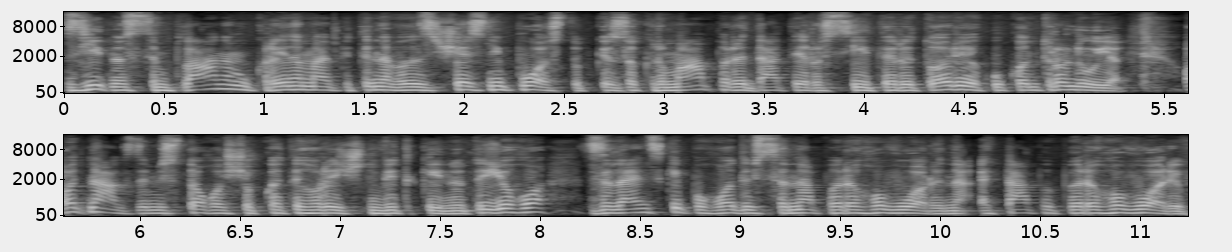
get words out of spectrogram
згідно з цим планом Україна має піти на величезні поступки, зокрема передати Росії територію, яку контролює. Однак, замість того, щоб категорично відкинути його, Зеленський погодився на переговори на етапи переговорів.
